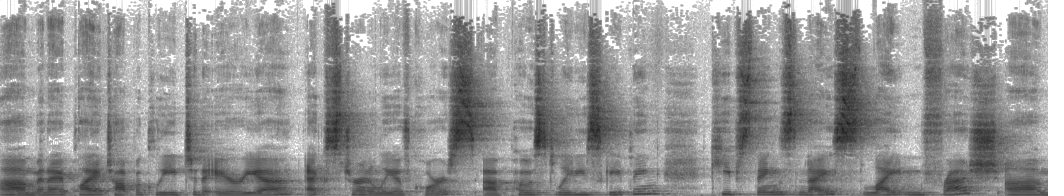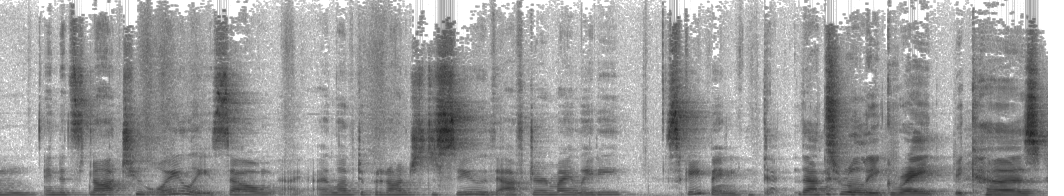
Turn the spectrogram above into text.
um, and I apply it topically to the area, externally, of course. Uh, Post Ladyscaping keeps things nice, light, and fresh, um, and it's not too oily. So I, I love to put it on just to soothe after my lady scaping. That's really great because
